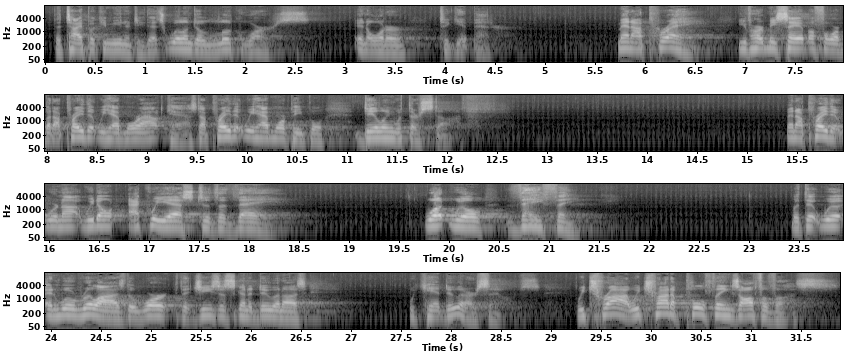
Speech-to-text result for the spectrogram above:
the type of community that's willing to look worse in order to get better. Man, I pray. You've heard me say it before, but I pray that we have more outcasts. I pray that we have more people dealing with their stuff. And I pray that we're not, we don't acquiesce to the they. What will they think? But that we'll, and we'll realize the work that Jesus is going to do in us, we can't do it ourselves. We try, we try to pull things off of us,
